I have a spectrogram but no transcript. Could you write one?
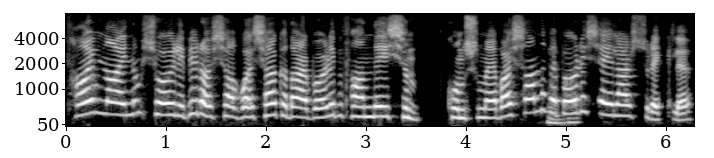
Timeline'ım şöyle bir aşağı aşağı kadar böyle bir foundation konuşulmaya başlandı ve böyle şeyler sürekli.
